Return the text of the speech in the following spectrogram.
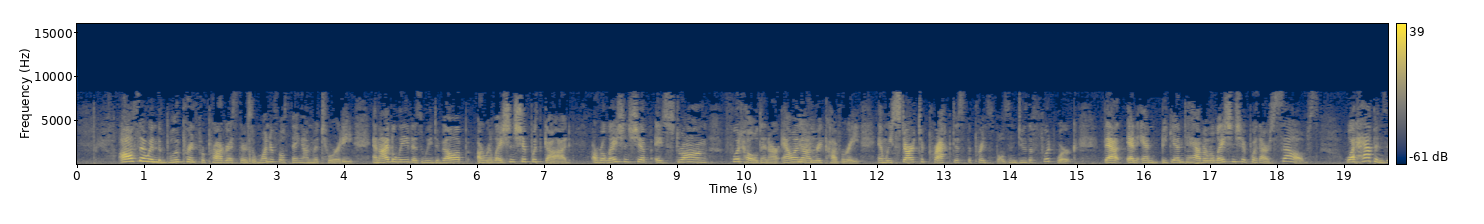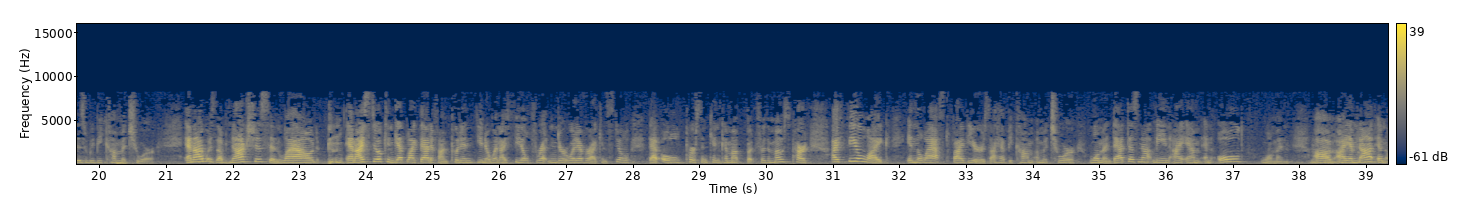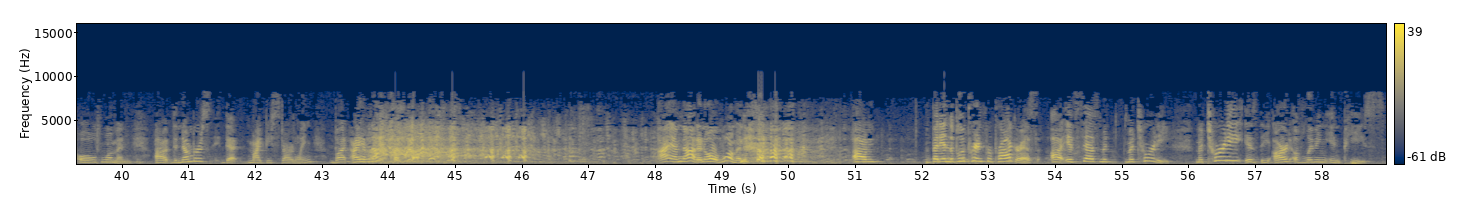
Also in the blueprint for progress, there's a wonderful thing on maturity, and I believe as we develop a relationship with God, a relationship, a strong foothold in our Al Anon recovery, and we start to practice the principles and do the footwork, that and, and begin to have a relationship with ourselves, what happens is we become mature. And I was obnoxious and loud, and I still can get like that if I'm put in, you know, when I feel threatened or whatever, I can still, that old person can come up, but for the most part, I feel like in the last five years I have become a mature woman. That does not mean I am an old woman. Uh, I am not an old woman. Uh, the numbers that might be startling, but I am not. I am not an old woman. um, but in the Blueprint for Progress, uh, it says maturity. Maturity is the art of living in peace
